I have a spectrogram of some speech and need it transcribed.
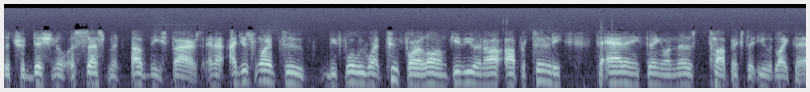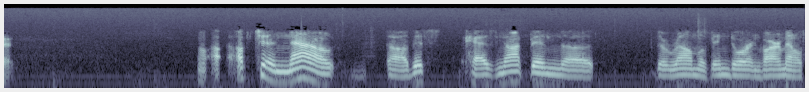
the traditional assessment of these fires. And I, I just wanted to, before we went too far along, give you an opportunity to add anything on those topics that you would like to add. Well, up to now, uh, this has not been uh, the realm of indoor environmental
